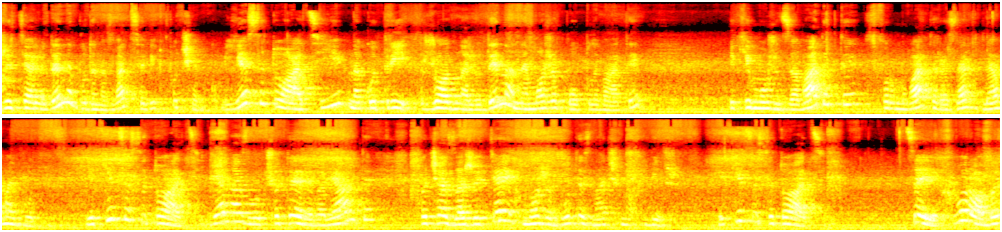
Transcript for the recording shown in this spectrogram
життя людини буде називатися відпочинком. Є ситуації, на котрі жодна людина не може повпливати, які можуть завадити сформувати резерв для майбутнього. Які це ситуації? Я назву чотири варіанти, хоча за життя їх може бути значно більше. Які це ситуації? Це є хвороби,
